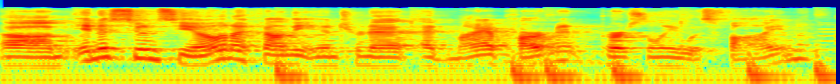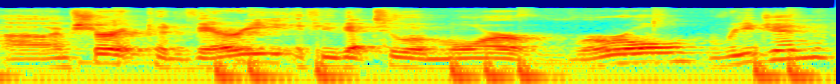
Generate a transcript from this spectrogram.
Um, in Asuncion, I found the internet at my apartment personally was fine. Uh, I'm sure it could vary if you get to a more rural region,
